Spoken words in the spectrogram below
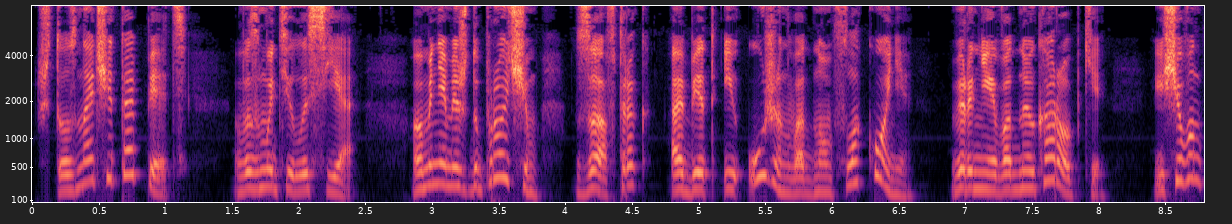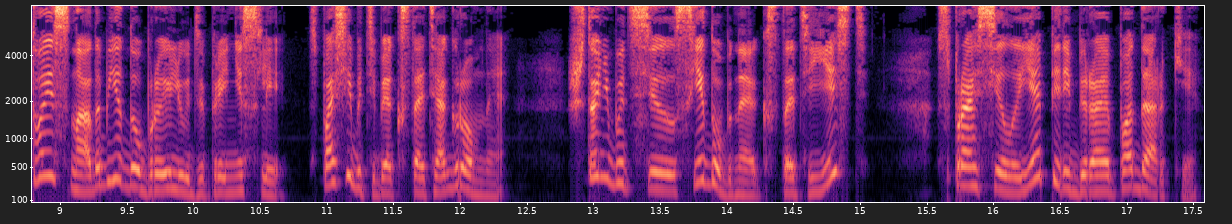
«Что значит опять?» — возмутилась я. «У меня, между прочим, завтрак, обед и ужин в одном флаконе, вернее, в одной коробке, еще вон твои снадобья добрые люди принесли. Спасибо тебе, кстати, огромное. Что-нибудь э, съедобное, кстати, есть?» — спросила я, перебирая подарки.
